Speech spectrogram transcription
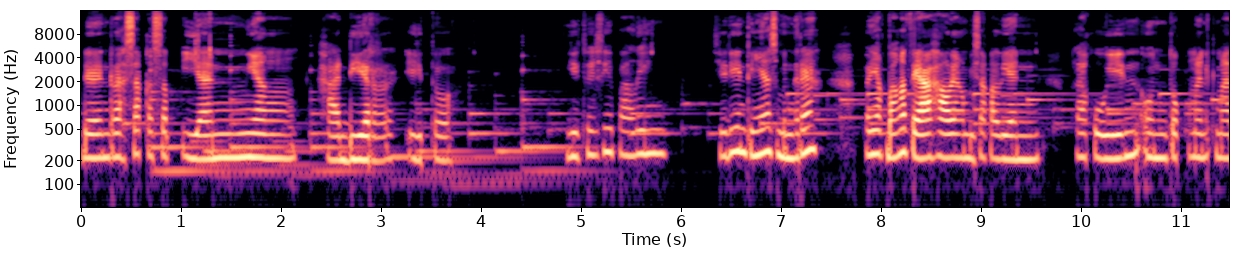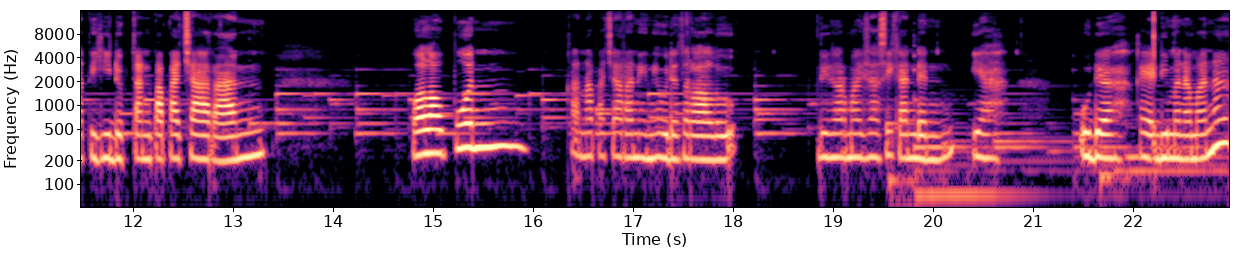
dan rasa kesepian yang hadir itu. Gitu sih paling. Jadi intinya sebenarnya banyak banget ya hal yang bisa kalian lakuin untuk menikmati hidup tanpa pacaran walaupun karena pacaran ini udah terlalu dinormalisasikan dan ya udah kayak di mana-mana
